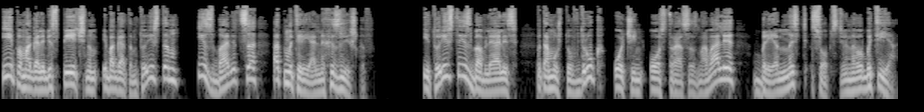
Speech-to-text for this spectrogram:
и помогали беспечным и богатым туристам избавиться от материальных излишков. И туристы избавлялись, потому что вдруг очень остро осознавали бренность собственного бытия.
